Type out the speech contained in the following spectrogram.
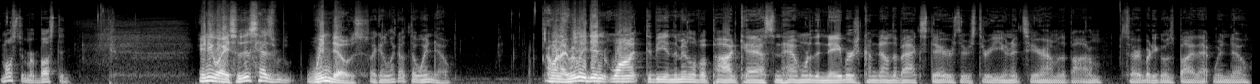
Most of them are busted. Anyway, so this has windows, so I can look out the window. Oh, and I really didn't want to be in the middle of a podcast and have one of the neighbors come down the back stairs. There's three units here. I'm at the bottom. So everybody goes by that window.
